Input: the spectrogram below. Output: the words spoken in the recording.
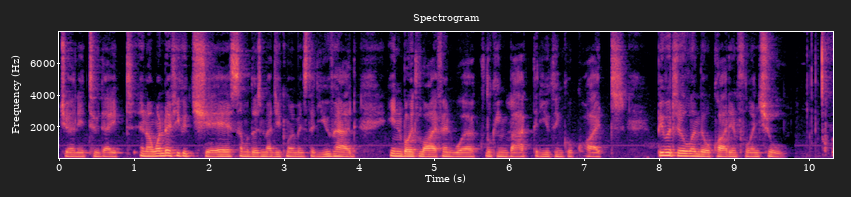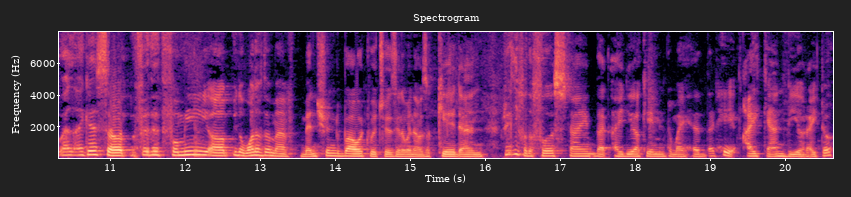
journey to date and i wonder if you could share some of those magic moments that you've had in both life and work looking back that you think were quite pivotal and they were quite influential well, I guess uh, for, the, for me, uh, you know, one of them I've mentioned about, which is, you know, when I was a kid, and really for the first time, that idea came into my head that, hey, I can be a writer.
